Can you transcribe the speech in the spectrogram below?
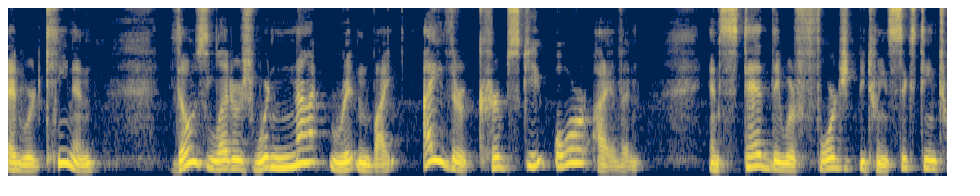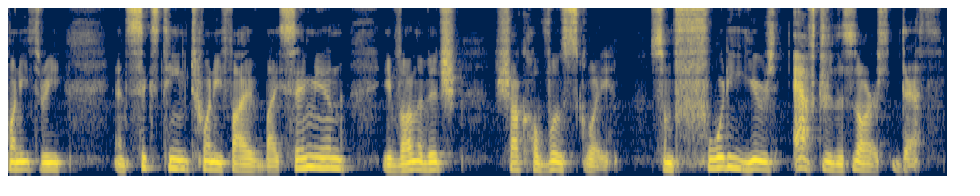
Edward Keenan, those letters were not written by either Kurbsky or Ivan. Instead, they were forged between 1623 and 1625 by Semyon Ivanovich Shakhovskoy, some 40 years after the Tsar's death.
